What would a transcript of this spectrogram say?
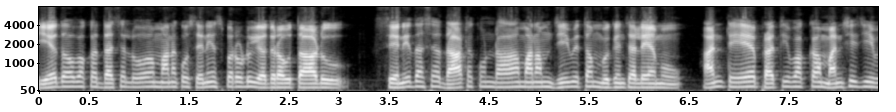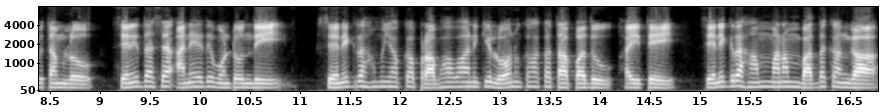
ఏదో ఒక దశలో మనకు శనీశ్వరుడు ఎదురవుతాడు. శని దశ దాటకుండా మనం జీవితం ముగించలేము. అంటే ప్రతి ఒక్క మనిషి జీవితంలో శని దశ అనేది ఉంటుంది. శనిగ్రహం యొక్క ప్రభావానికి లోను కాక తప్పదు. అయితే శనిగ్రహం మనం బద్ధకంగా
